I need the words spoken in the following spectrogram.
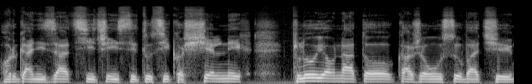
organizacji czy instytucji kościelnych, plują na to, każą usuwać y,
